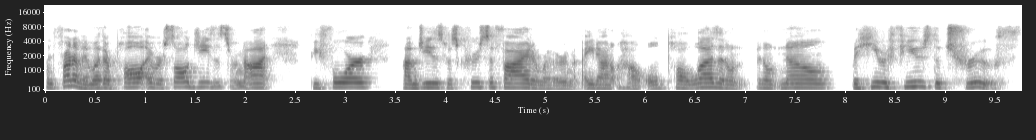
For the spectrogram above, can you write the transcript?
in front of him, whether Paul ever saw Jesus or not before um, Jesus was crucified, or whether you know how old Paul was. I don't I don't know, but he refused the truth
